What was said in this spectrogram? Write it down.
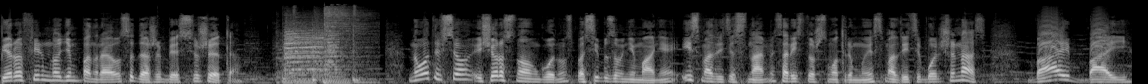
первый фильм многим понравился даже без сюжета. Ну вот и все. Еще раз с Новым годом. Спасибо за внимание. И смотрите с нами. Смотрите то, что смотрим мы. Смотрите больше нас. Bye-bye.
